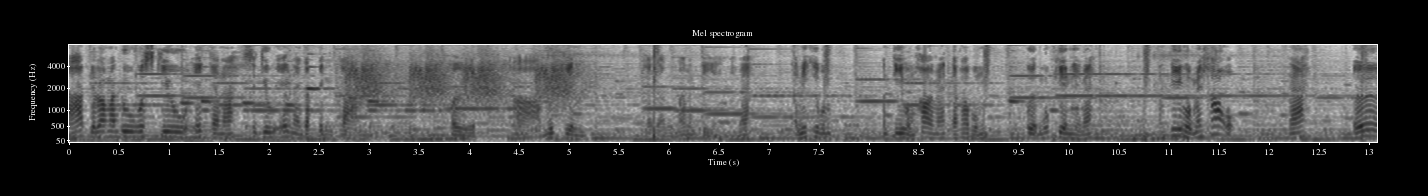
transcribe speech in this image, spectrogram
อะครับเดี๋ยวเรามาดูสกิล X กันนะสกิล X เนี่ยจะเป็นการเปิดอ่ามุกเกนเดี๋ยวเดี๋ยวผมให้มันตีเห็นไหมอันนี้คือผมมันตีผมเข้าไหมแต่พอผมเปิดมุกเกนเห็นไหมมันตีผมไม่เข้านะเออ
